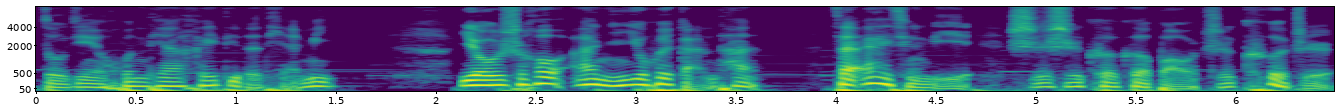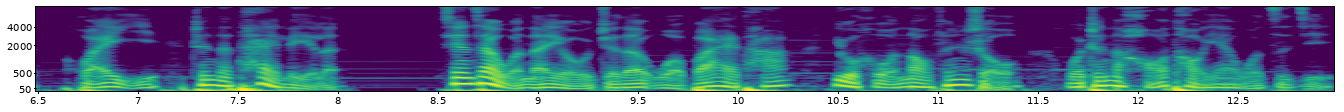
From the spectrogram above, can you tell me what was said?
走进昏天黑地的甜蜜。有时候安妮又会感叹，在爱情里时时刻刻保持克制、怀疑，真的太累了。现在我男友觉得我不爱他，又和我闹分手，我真的好讨厌我自己。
